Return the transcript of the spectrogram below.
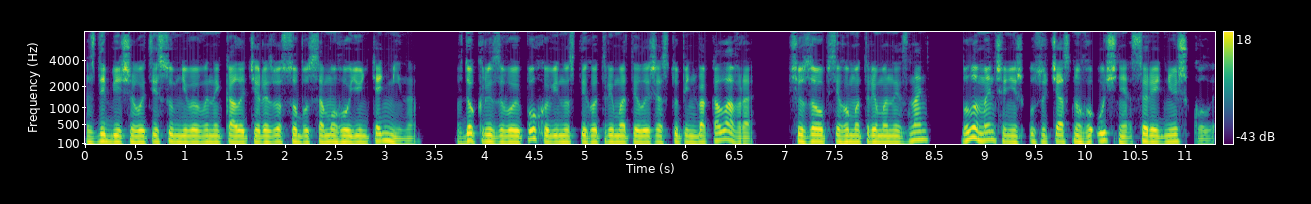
Здебільшого ці сумніви виникали через особу самого Юнтяньміна. В докризову епоху він устиг отримати лише ступінь бакалавра, що за обсягом отриманих знань було менше, ніж у сучасного учня середньої школи.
